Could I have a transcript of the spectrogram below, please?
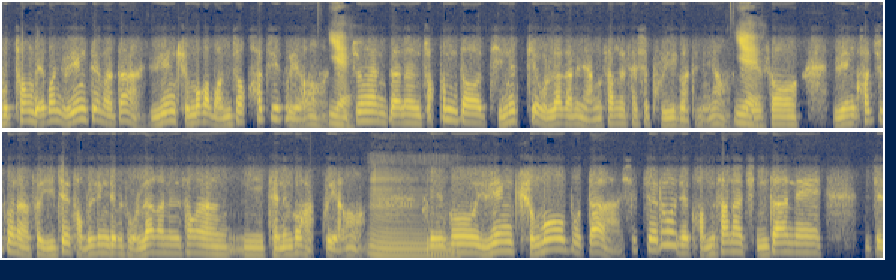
보통 매번 유행 때마다 유행 규모가 먼저 커지고요. 예. 중증 환자는 조금 더 뒤늦게 올라가는 양상을 사실 보이거든요. 예. 그래서 유행 커지고 나서 이제 doubling 되면서 올라가는 상황이 되는 것 같고요. 음. 그리고 유행 규모보다 실제로 이제 검사나 진단에 이제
